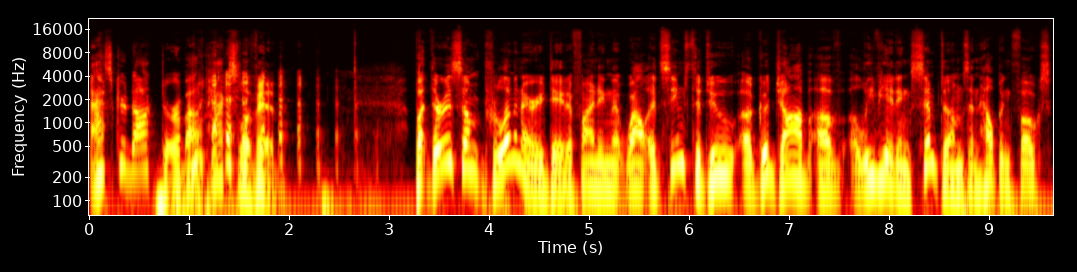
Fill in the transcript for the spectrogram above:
ask your doctor about Paxlovid. But there is some preliminary data finding that while it seems to do a good job of alleviating symptoms and helping folks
